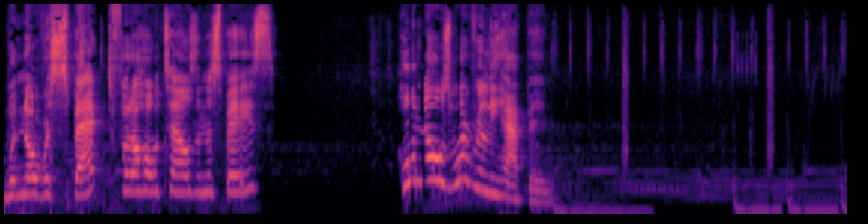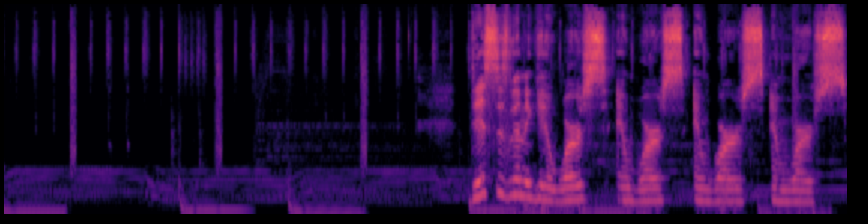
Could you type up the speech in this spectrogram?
with no respect for the hotels in the space. Who knows what really happened? This is going to get worse and worse and worse and worse.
